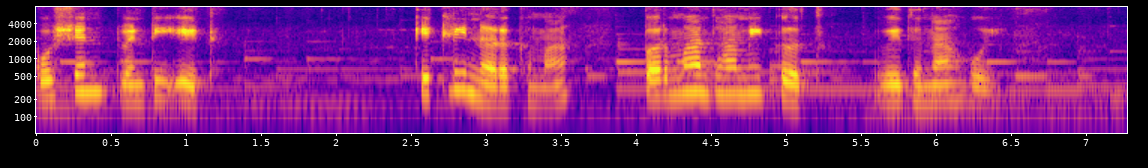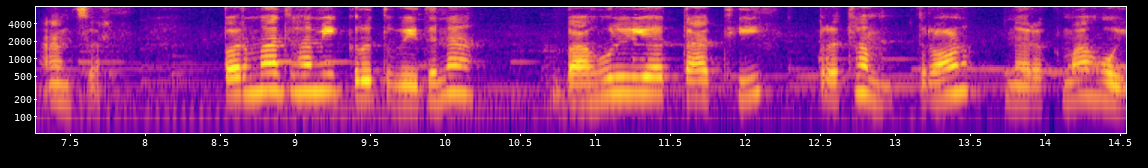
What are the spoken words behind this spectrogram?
ક્વેશ્ચન ટ્વેન્ટી એટ કેટલી નરકમાં પરમાધામીકૃત વેદના હોય? આન્સર પરમાધામીકૃત વેદના બાહુલ્યતાથી પ્રથમ ત્રણ નરકમાં હોય.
